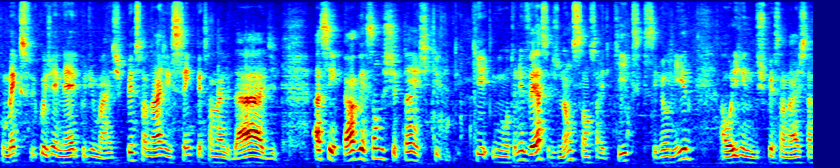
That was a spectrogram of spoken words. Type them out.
Como é que isso ficou genérico demais? Personagens sem personalidade. Assim, é uma versão dos Titãs que, que em outro universo, eles não são sidekicks que se reuniram. A origem dos personagens está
